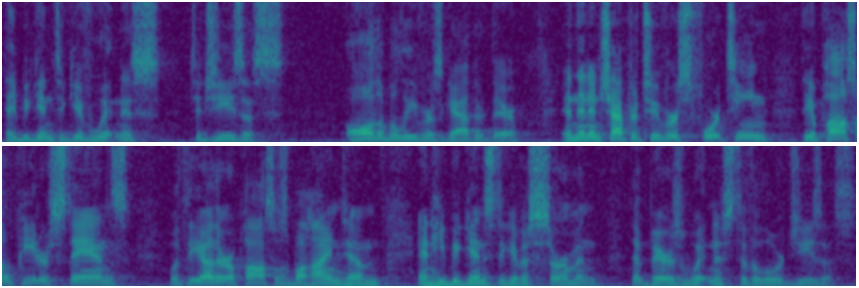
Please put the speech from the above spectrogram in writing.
They begin to give witness to Jesus. All the believers gathered there. And then in chapter 2, verse 14, the Apostle Peter stands with the other apostles behind him, and he begins to give a sermon that bears witness to the Lord Jesus.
